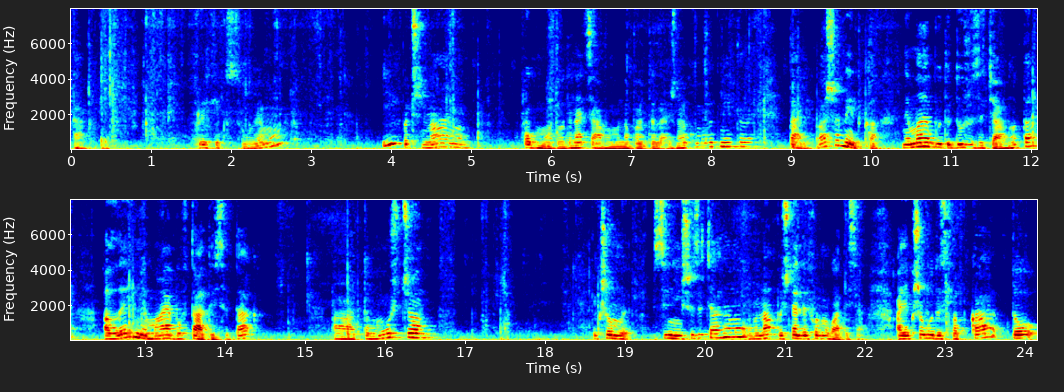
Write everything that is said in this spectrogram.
Так, прифіксуємо і починаємо обмотувати. Натягуємо на протилежну, яку ми відмітили. Далі, ваша нитка не має бути дуже затягнута, але й не має бовтатися, так? А, тому що, якщо ми сильніше затягнемо, вона почне деформуватися. А якщо буде слабка, то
